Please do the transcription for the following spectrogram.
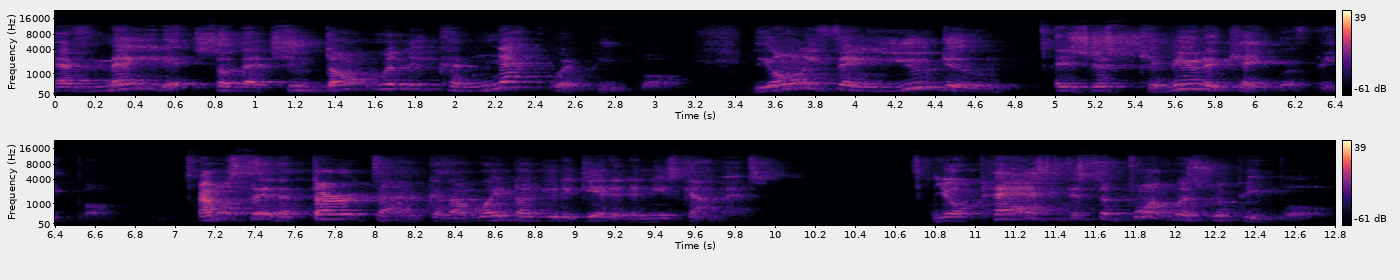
have made it so that you don't really connect with people. The only thing you do is just communicate with people. I'm gonna say the third time because I'm waiting on you to get it in these comments. Your past disappointments with people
